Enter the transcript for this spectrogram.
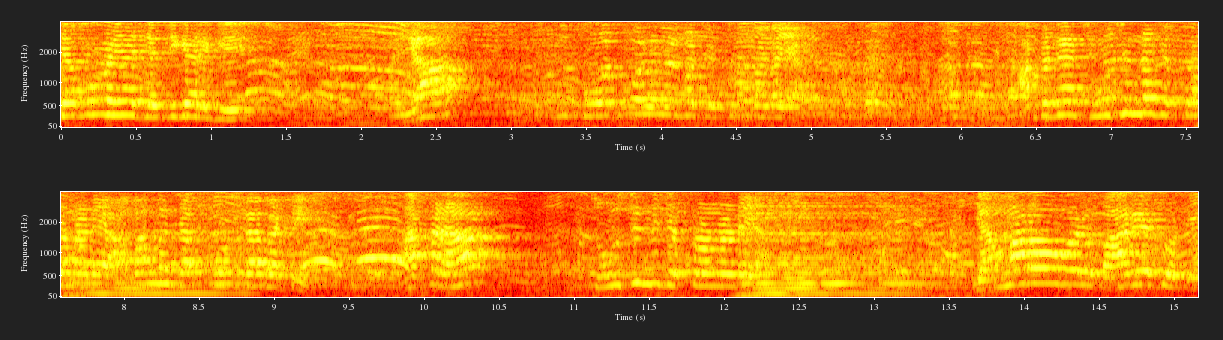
చెప్పబోయా జడ్జి గారికి. అయ్యా ఈ కోర్టు నేను చెప్తున్నాను అయ్యా అక్కడ నేను చూసిందే చెప్తున్నాను అబద్ధం చెప్పకూడదు కాబట్టి. అక్కడ చూసింది చెప్తున్నాడు అయ్యా ఎంఆర్ఓ గారి భార్యతోటి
